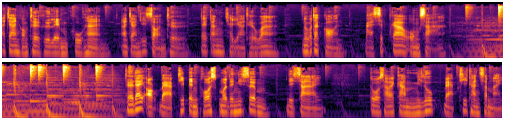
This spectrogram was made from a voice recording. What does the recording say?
อาจารย์ของเธอคือเลมคูฮาน อาจารย์ที่สอนเธอได้ตั้งฉายาเธอว่า นวัตกร 89 องศา เธอได้ออกแบบที่เป็น postmodernism design ตัวสารกรรมมีรูปแบบที่ทันสมัย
